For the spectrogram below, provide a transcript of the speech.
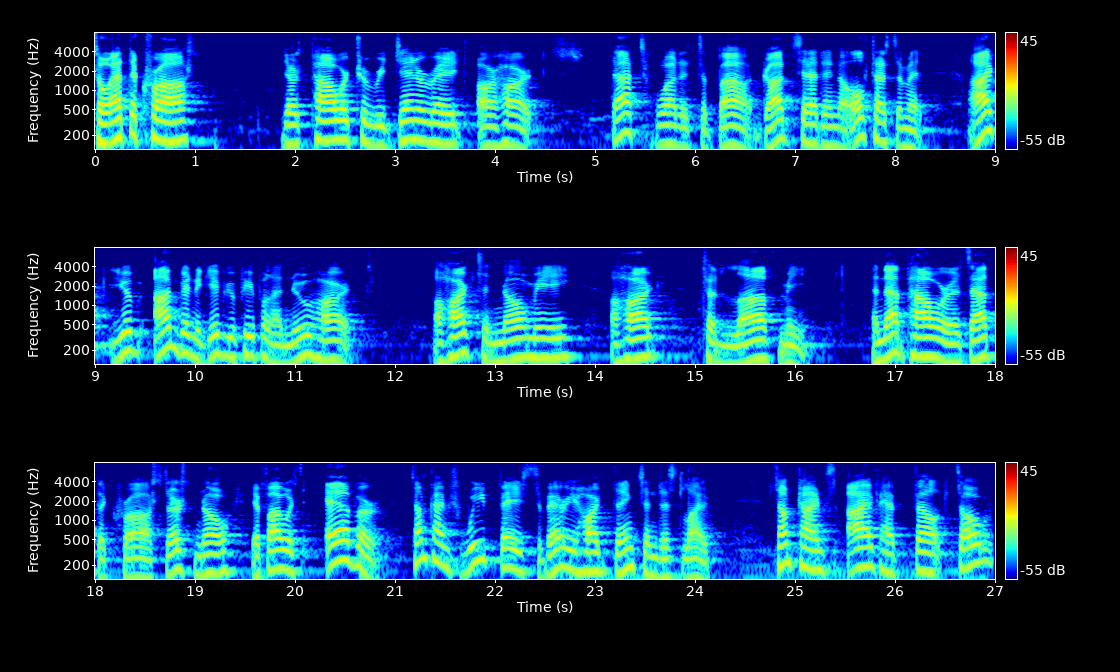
So at the cross, there's power to regenerate our hearts. That's what it's about. God said in the Old Testament, I, you, I'm going to give you people a new heart, a heart to know me, a heart to love me. And that power is at the cross. There's no, if I was ever, sometimes we face very hard things in this life. Sometimes I have felt so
